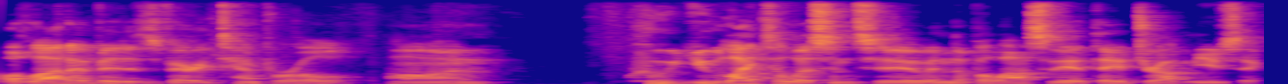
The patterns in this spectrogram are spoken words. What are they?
a lot of it is very temporal on who you like to listen to and the velocity that they drop music.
